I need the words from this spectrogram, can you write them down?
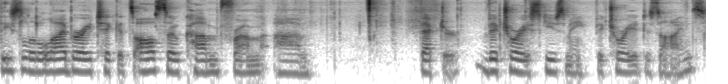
these little library tickets also come from um, Vector, Victoria, excuse me, Victoria Designs.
